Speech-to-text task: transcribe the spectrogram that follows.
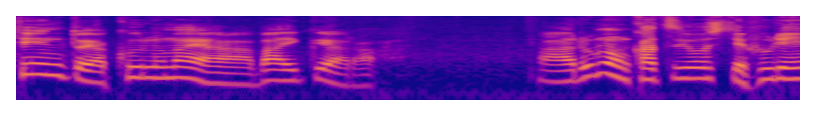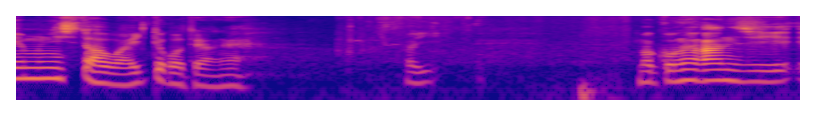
テントや車やバイクやらあるもん活用してフレームにした方がいいってことやね。はい。まあこんな感じ。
